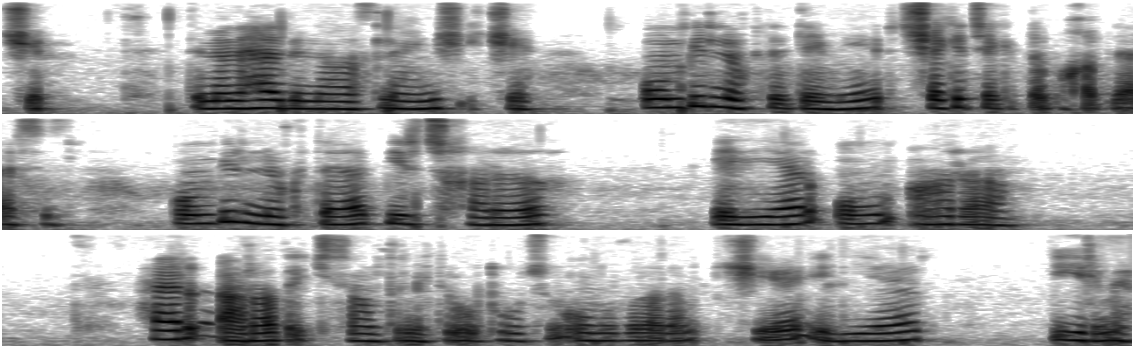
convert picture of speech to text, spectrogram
2. Deməli, hər birinin arası nəymiş? 2. 11 nöqtə demir. Şəkil çəkib də baxa bilərsiniz. 11 nöqtə 1 çıxarıq, eləyər 10 ara. Hər arada 2 sm olduğu üçün onu vuraram 2-yə, eləyər 20.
